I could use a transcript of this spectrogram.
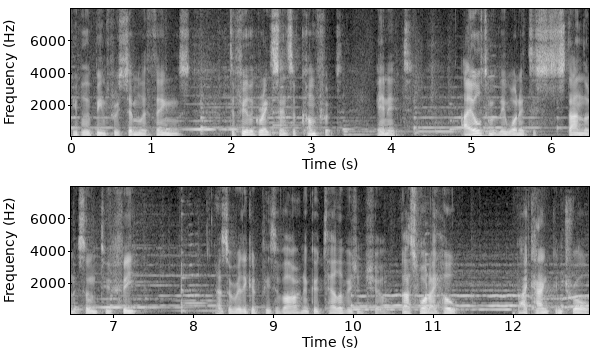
people who've been through similar things to feel a great sense of comfort in it. I ultimately want it to stand on its own two feet as a really good piece of art and a good television show. That's what I hope. I can't control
